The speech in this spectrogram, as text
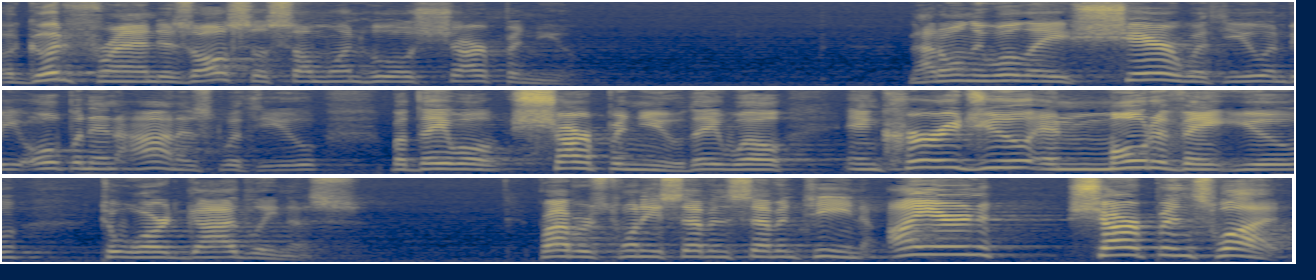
A good friend is also someone who will sharpen you. Not only will they share with you and be open and honest with you, but they will sharpen you. They will encourage you and motivate you toward godliness. Proverbs 27 17. Iron sharpens what?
